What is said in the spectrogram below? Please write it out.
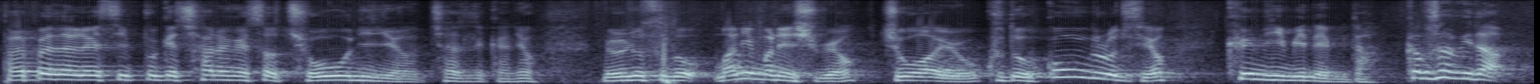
발표될 레이스 이쁘게 촬영해서 좋은 인연 찾으니까요. 멸조수도 많이 많이 해주시고요. 좋아요, 구독 꼭 눌러주세요. 큰 힘이 됩니다. 감사합니다.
